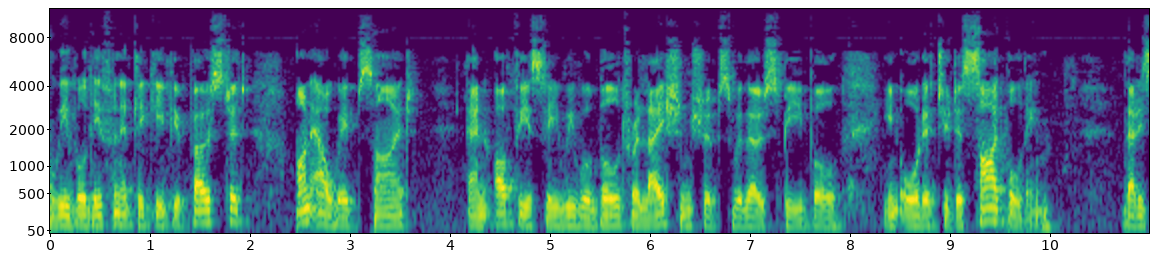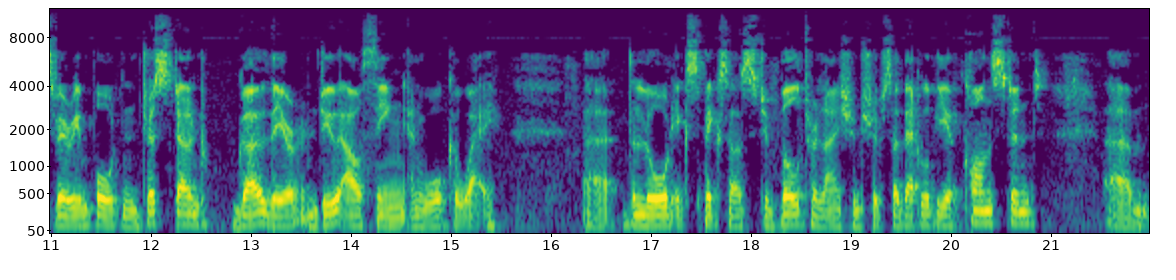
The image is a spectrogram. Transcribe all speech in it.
we will definitely keep you posted on our website and obviously we will build relationships with those people in order to disciple them that is very important. Just don't go there and do our thing and walk away. Uh, the lord expects us to build relationships. So that will be a constant um,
